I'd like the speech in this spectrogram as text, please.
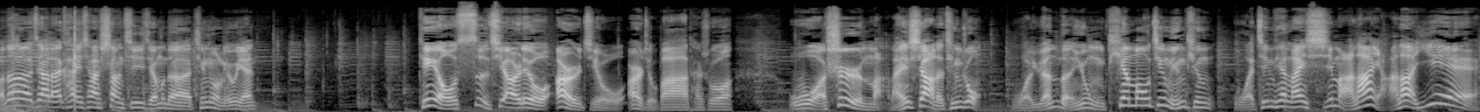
好的，接下来看一下上期节目的听众留言。听友四七二六二九二九八，他说：“我是马来西亚的听众，我原本用天猫精灵听，我今天来喜马拉雅了，耶！”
